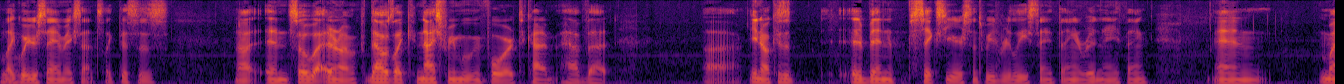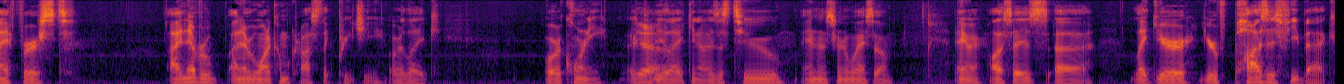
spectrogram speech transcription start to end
like Mhm. what you're saying makes sense like this is not and so I don't know that was like nice for me moving forward to kind of have that uh you know because it, it had been six years since we'd released anything and written anything and my first I never I never want to come across like preachy or like or corny. It could be like, you know, is this too in a certain way? So anyway, all I say is uh like your your positive feedback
